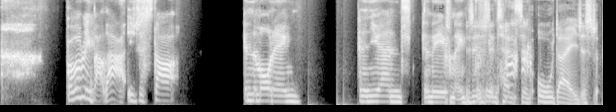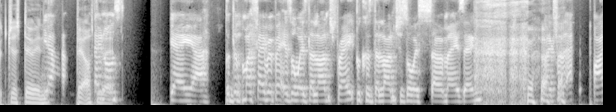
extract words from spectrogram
Probably about that. You just start in the morning, and then you end in the evening. Is it just intensive all day, just just doing Yeah. bit after bit? on- Yeah, yeah. But the, my favorite bit is always the lunch break because the lunch is always so amazing. like for the, I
